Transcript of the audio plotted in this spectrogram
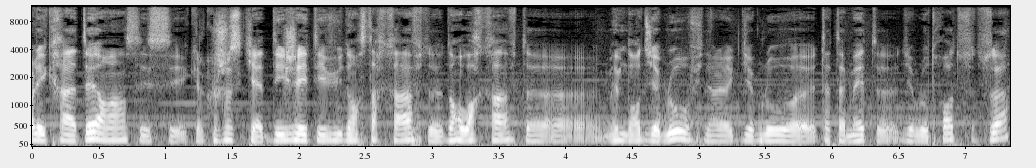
les créateurs. Hein. C'est quelque chose qui a déjà été vu dans StarCraft, dans Warcraft, euh, même dans Diablo, au final avec Diablo euh, Tatamet, euh, Diablo 3, tout ça,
